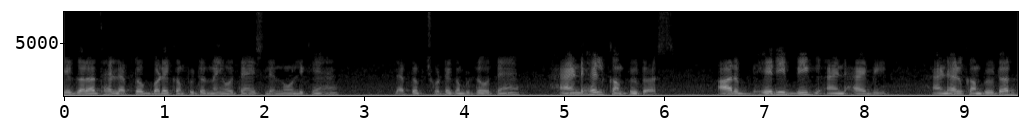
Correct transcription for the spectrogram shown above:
ये गलत है लैपटॉप बड़े कंप्यूटर नहीं होते हैं, इसलिए नो लिखे हैं। लैपटॉप छोटे कंप्यूटर होते हैं। Hand held computers are very big and heavy hand held computer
